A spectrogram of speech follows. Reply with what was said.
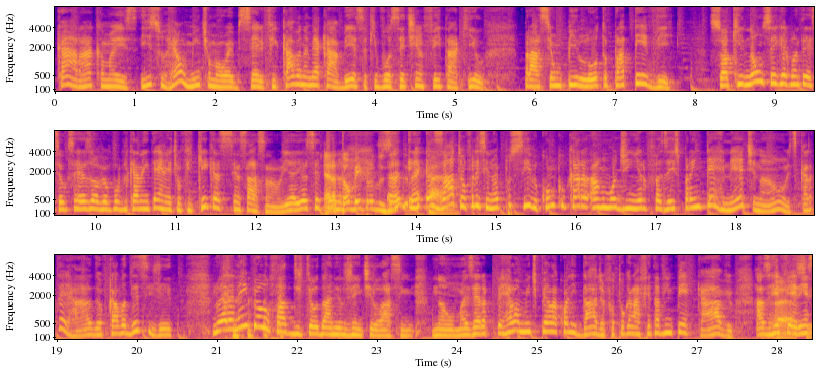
caraca, mas isso realmente é uma websérie? Ficava na minha cabeça que você tinha feito aquilo para ser um piloto pra TV. Só que não sei o que aconteceu que você resolveu publicar na internet. Eu fiquei com essa sensação. E aí você tendo... Era tão bem produzido, é, né, cara? Exato. Eu falei assim, não é possível. Como que o cara arrumou dinheiro pra fazer isso pra internet? Não, esse cara tá errado. Eu ficava desse jeito. Não era nem pelo fato de ter o Danilo Gentili lá, assim, não. Mas era realmente pela qualidade. A fotografia tava impecável. As é, referências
